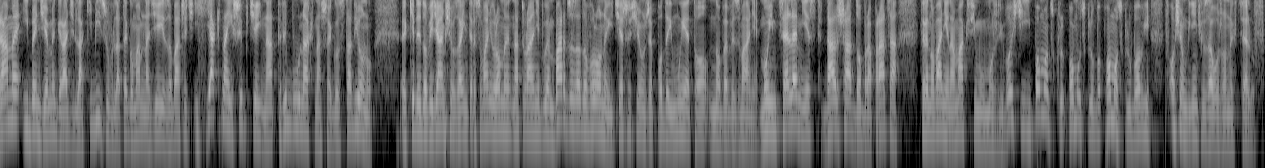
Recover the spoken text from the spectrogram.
gramy i będziemy grać dla kibiców, dlatego mam nadzieję zobaczyć ich jak najszybciej na trybunach naszego stadionu. Kiedy dowiedziałem się o zainteresowaniu Romy, naturalnie byłem bardzo zadowolony i cieszę się, że podejmuje to nowe wyzwanie. Moim celem jest dalsza, dobra praca, trenowanie na maksimum możliwości i pomoc, klub, pomoc klubowi w osiągnięciu założonych celów.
